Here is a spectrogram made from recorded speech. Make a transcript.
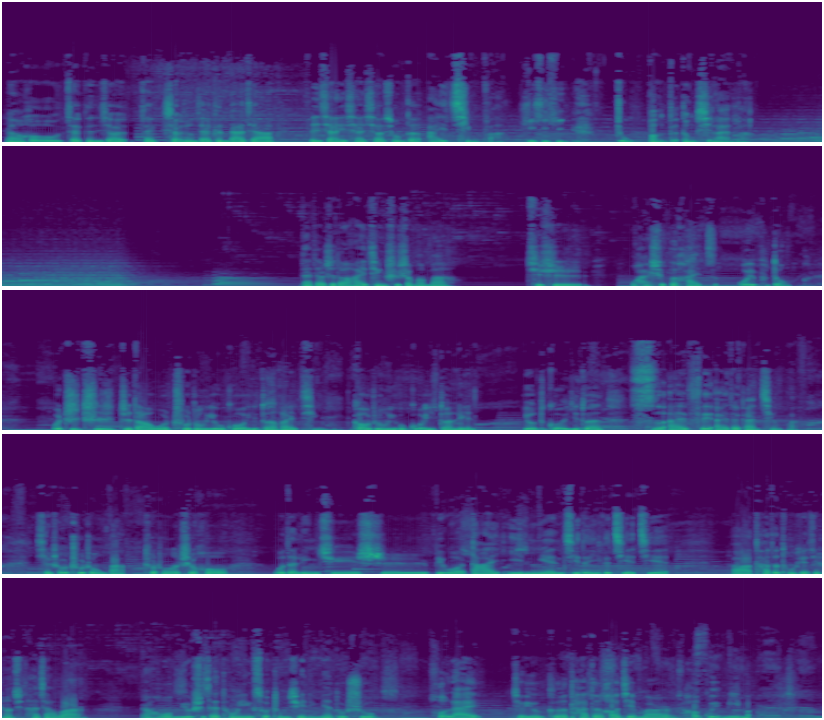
然后再跟小再小熊再跟大家分享一下小熊的爱情吧，嘿嘿嘿，重磅的东西来了！大家知道爱情是什么吗？其实我还是个孩子，我也不懂。我只是知道，我初中有过一段爱情，高中有过一段恋，有过一段似爱非爱的感情吧。先说初中吧，初中的时候，我的邻居是比我大一年级的一个姐姐，啊，她的同学经常去她家玩儿，然后我们又是在同一所中学里面读书，后来就有个她的好姐妹儿、好闺蜜嘛，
